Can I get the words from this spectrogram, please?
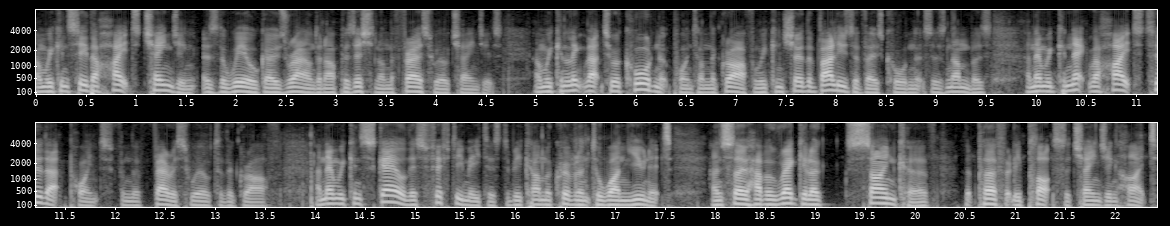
and we can see the height changing as the wheel goes round and our position on the Ferris wheel changes. And we can link that to a coordinate point on the graph and we can show the values of those coordinates as numbers and then we connect the height to that point from the Ferris wheel to the graph. And then we can scale this 50 meters to become equivalent to one unit and so have a regular sine curve that perfectly plots the changing height.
